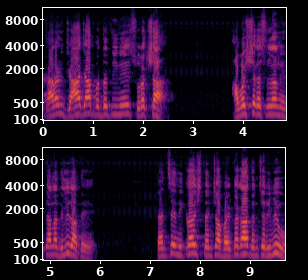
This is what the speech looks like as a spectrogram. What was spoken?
कारण ज्या ज्या पद्धतीने सुरक्षा आवश्यक असलेल्या नेत्यांना दिली जाते त्यांचे निकष त्यांच्या बैठका त्यांचे रिव्ह्यू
